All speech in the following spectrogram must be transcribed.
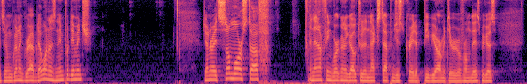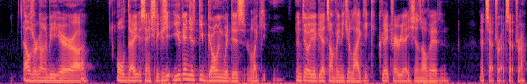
So I'm going to grab that one as an input image. Generate some more stuff. And then I think we're going to go to the next step and just create a PBR material from this. Because else we're going to be here uh, all day essentially. Because you, you can just keep going with this. Like until you get something that you like. You can create variations of it, and etc. etc.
